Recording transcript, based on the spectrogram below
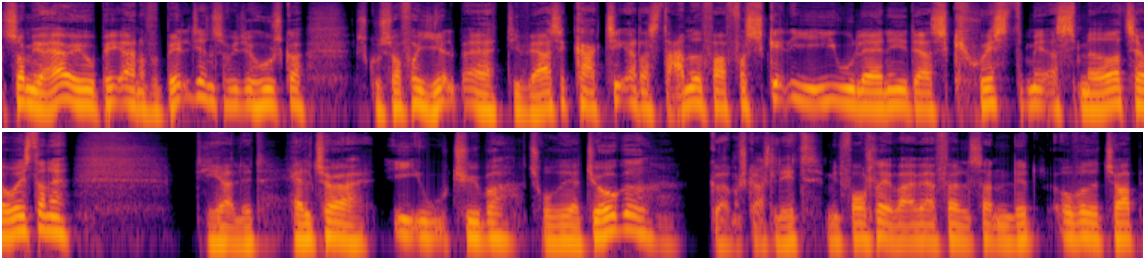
som jo er europæer, han er fra Belgien, så vidt jeg husker, skulle så få hjælp af diverse karakterer, der stammede fra forskellige EU-lande i deres quest med at smadre terroristerne. De her lidt halvtørre EU-typer, troede jeg jokede. Gør måske også lidt. Mit forslag var i hvert fald sådan lidt over the top.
